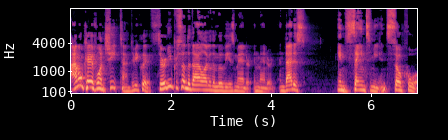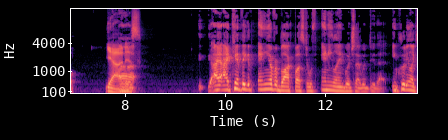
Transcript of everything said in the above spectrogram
I'm okay with one cheat time, to be clear. 30% of the dialogue of the movie is Mandarin in Mandarin. And that is insane to me and so cool. Yeah, it uh, is. I, I can't think of any other blockbuster with any language that would do that, including like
